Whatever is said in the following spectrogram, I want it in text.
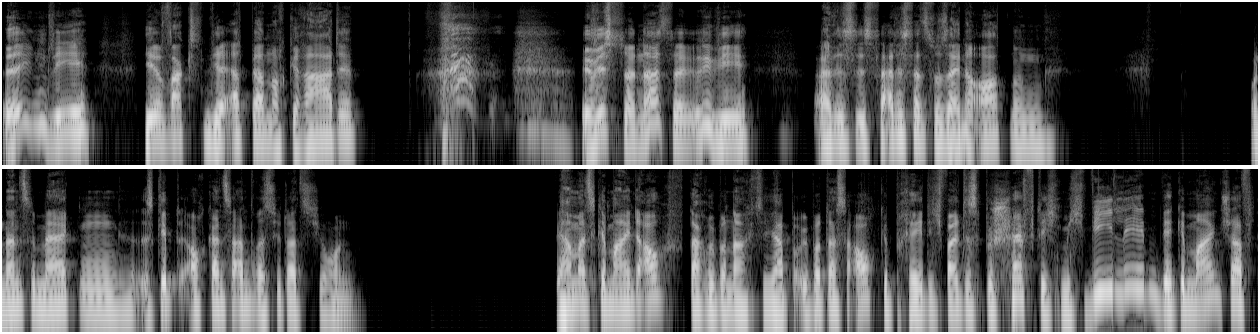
Irgendwie, hier wachsen die Erdbeeren noch gerade. Ihr wisst schon, ne? So irgendwie, alles, ist, alles hat so seine Ordnung. Und dann zu merken, es gibt auch ganz andere Situationen. Wir haben als Gemeinde auch darüber nachgedacht, ich habe über das auch gepredigt, weil das beschäftigt mich. Wie leben wir Gemeinschaft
